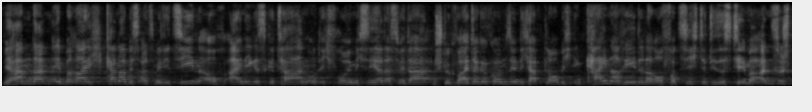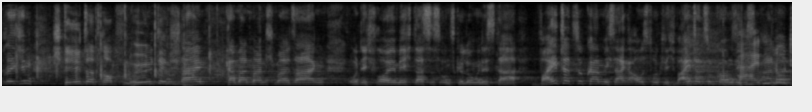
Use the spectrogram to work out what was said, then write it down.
Wir haben dann im Bereich Cannabis als Medizin auch einiges getan und ich freue mich sehr, dass wir da ein Stück weitergekommen sind. Ich habe, glaube ich, in keiner Rede darauf verzichtet, dieses Thema anzusprechen. Steter Tropfen höhlt den Stein, kann man manchmal sagen. Und ich freue mich, dass es uns gelungen ist, da weiterzukommen. Ich sage ausdrücklich weiterzukommen. Sie Herr Heidenblut,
